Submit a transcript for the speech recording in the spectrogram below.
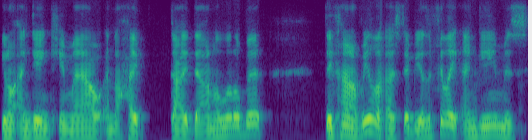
you know, Endgame came out and the hype died down a little bit, they kind of realized it because I feel like Endgame is,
